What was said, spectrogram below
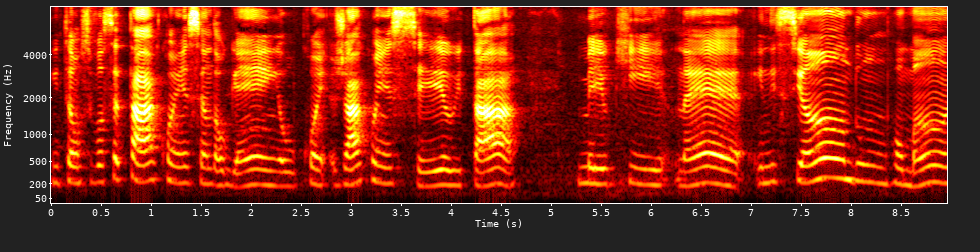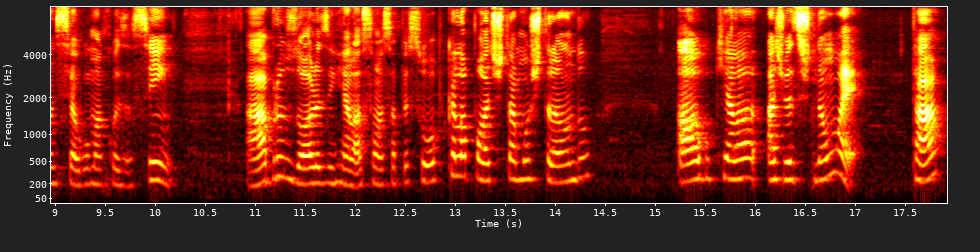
Então, se você tá conhecendo alguém ou já conheceu e tá meio que, né, iniciando um romance, alguma coisa assim, abra os olhos em relação a essa pessoa, porque ela pode estar mostrando algo que ela às vezes não é, tá?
